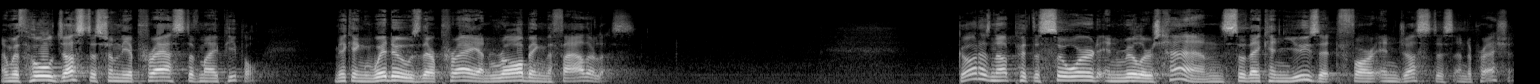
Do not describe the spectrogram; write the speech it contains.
and withhold justice from the oppressed of my people, making widows their prey and robbing the fatherless. God has not put the sword in rulers' hands so they can use it for injustice and oppression.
